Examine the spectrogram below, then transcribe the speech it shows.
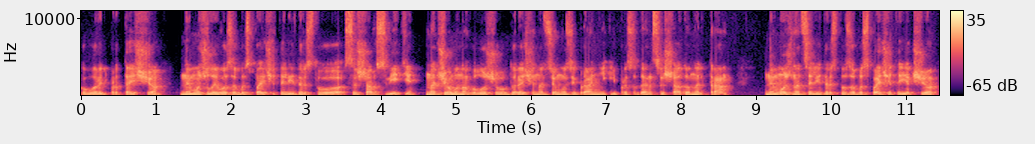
говорить про те, що неможливо забезпечити лідерство США в світі, на чому наголошував, до речі, на цьому зібранні і президент США Дональд Трамп. Не можна це лідерство забезпечити, якщо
